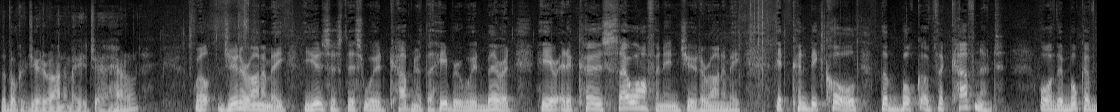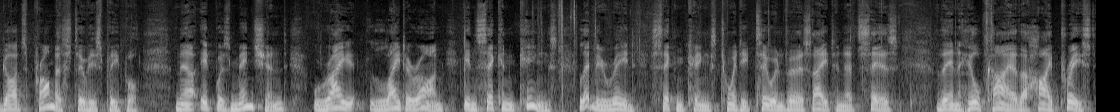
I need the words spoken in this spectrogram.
the book of Deuteronomy, uh, Harold? Well, Deuteronomy uses this word covenant, the Hebrew word berit. Here it occurs so often in Deuteronomy. It can be called the book of the covenant or the book of God's promise to his people. Now, it was mentioned right later on in 2 Kings. Let me read 2 Kings 22 and verse 8, and it says, Then Hilkiah the high priest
